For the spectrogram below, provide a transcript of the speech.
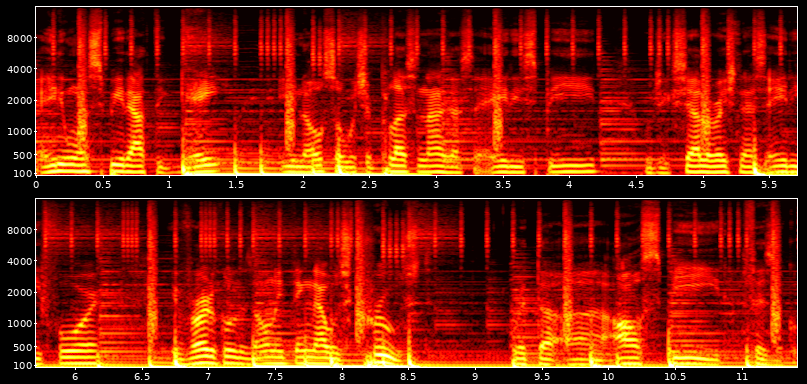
81 speed out the gate, you know, so with your plus nine, that's an 80 speed. With your acceleration, that's 84. Your vertical is the only thing that was cruised with the uh, all speed physical.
